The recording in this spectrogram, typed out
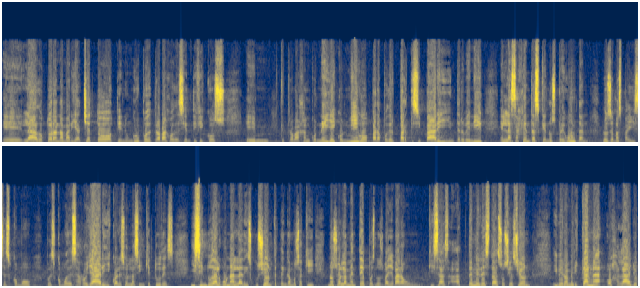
Eh, la doctora Ana María Cheto tiene un grupo de trabajo de científicos Em, que trabajan con ella y conmigo para poder participar y intervenir en las agendas que nos preguntan los demás países cómo, pues, cómo desarrollar y cuáles son las inquietudes. Y sin duda alguna la discusión que tengamos aquí no solamente pues, nos va a llevar a un, quizás a tener esta asociación iberoamericana, ojalá, yo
